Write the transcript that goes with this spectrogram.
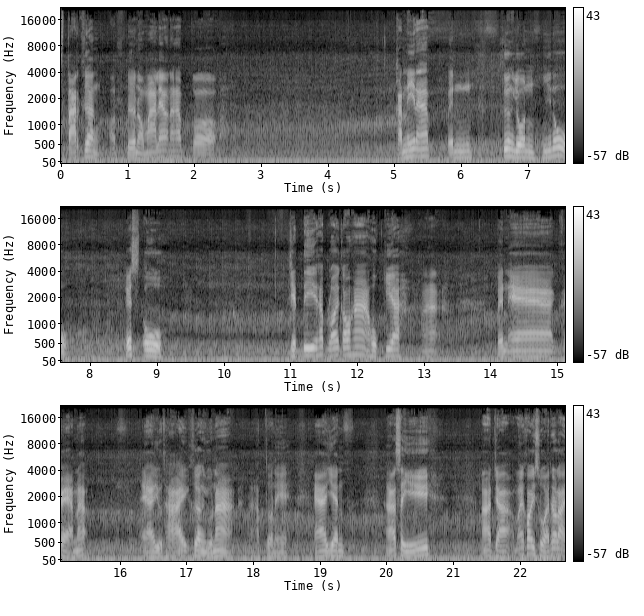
สตาร์ทเครื่องเดินออกมาแล้วนะครับ ก็ คันนี้นะครับ เป็นเครื่องยนต์ฮีโน่ SO 7D ครับ195 6 เกียร์นะฮะ เป็นแอร์แขวนนะครับ แอร์อยู่ท้ายเครื่องอยู่หน้านะครับตัวนี้ แอร์เย็นนะสีอาจจะไม่ค่อยสวยเท่าไหร่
